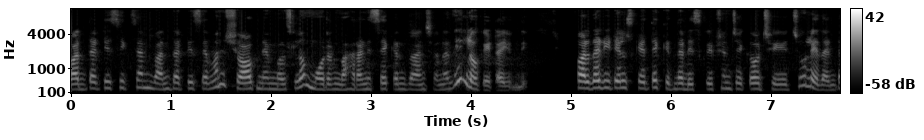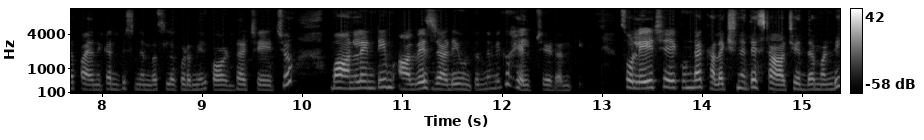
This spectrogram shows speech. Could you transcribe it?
one thirty six and one thirty seven shop నెంబర్స్లో మోరన్ మోడర్న్ మహారాణి సెకండ్ బ్రాంచ్ అనేది లొకేట్ అయింది ఫర్దర్ డీటెయిల్స్కి అయితే కింద డిస్క్రిప్షన్ చెక్అవుట్ చేయొచ్చు. లేదంటే పైన కనిపిస్తున్న నెంబర్స్లో కూడా మీరు కాంటాక్ట్ చేయొచ్చు. మా ఆన్లైన్ టీమ్ ఆల్వేస్ రెడీ ఉంటుంది మీకు హెల్ప్ చేయడానికి. సో లేట్ చేయకుండా కలెక్షన్ అయితే స్టార్ట్ చేద్దామండి.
